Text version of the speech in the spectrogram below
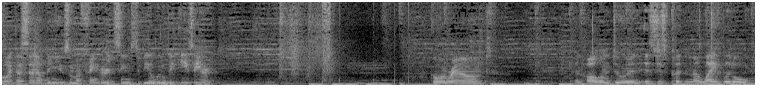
So like I said, I've been using my finger. It seems to be a little bit easier. Go around, and all I'm doing is just putting a light little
